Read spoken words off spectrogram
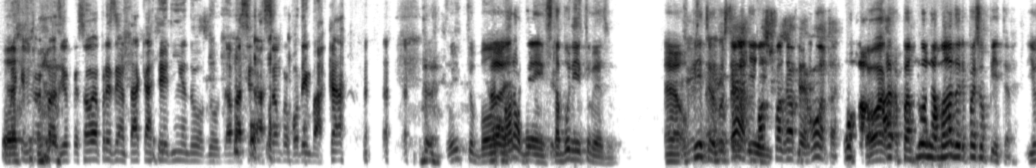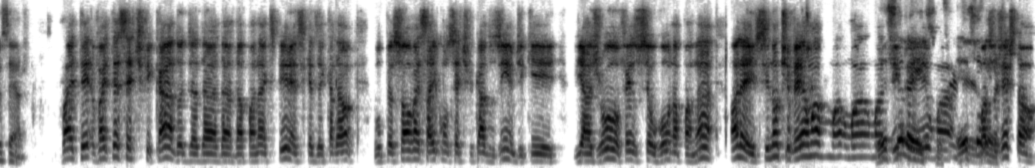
Como é que a gente vai fazer? O pessoal vai apresentar a carteirinha do, do da vacinação para poder embarcar? Muito bom, é. parabéns. Está bonito mesmo. É, o Peter, gostaria de... Posso fazer uma pergunta? Opa, Pamplona manda, depois o Peter e o Sérgio. Vai ter, vai ter certificado da, da, da Panam Experience, quer dizer, cada o pessoal vai sair com um certificadozinho de que viajou, fez o seu voo na Panam. Olha aí, se não tiver, uma, uma, uma dica aí, uma, uma sugestão.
